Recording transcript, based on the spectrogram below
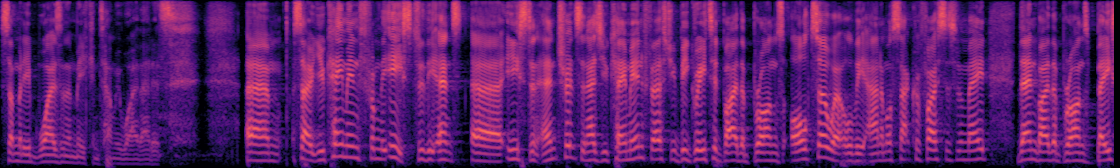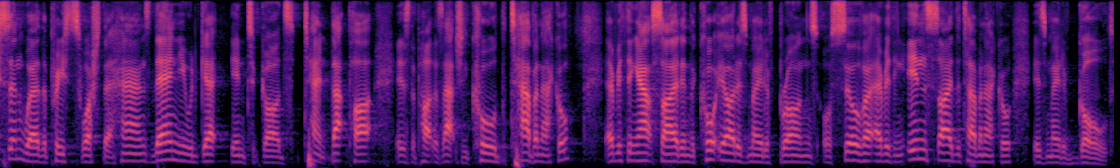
Somebody wiser than me can tell me why that is. Um, so you came in from the east to the en- uh, eastern entrance, and as you came in, first you'd be greeted by the bronze altar where all the animal sacrifices were made, then by the bronze basin where the priests washed their hands. Then you would get into God's tent. That part is the part that's actually called the tabernacle. Everything outside in the courtyard is made of bronze or silver. Everything inside the tabernacle is made of gold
